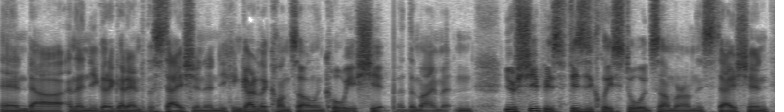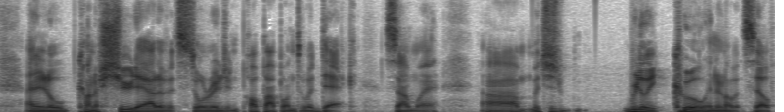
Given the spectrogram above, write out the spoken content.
and uh, and then you got to go down to the station, and you can go to the console and call your ship at the moment, and your ship is physically stored somewhere on this station, and it'll kind of shoot out of its storage and pop up onto a deck somewhere, um, which is really cool in and of itself.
